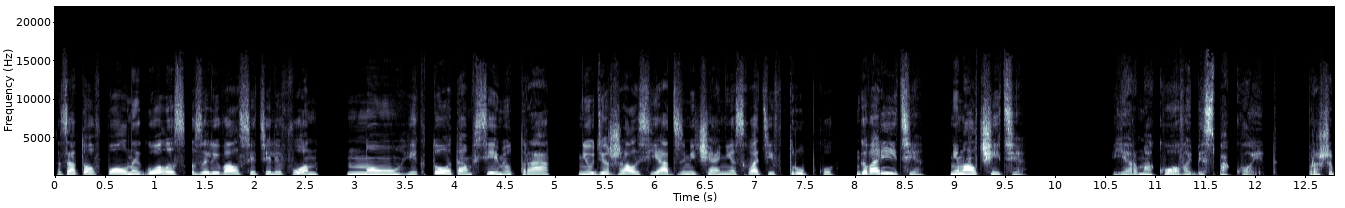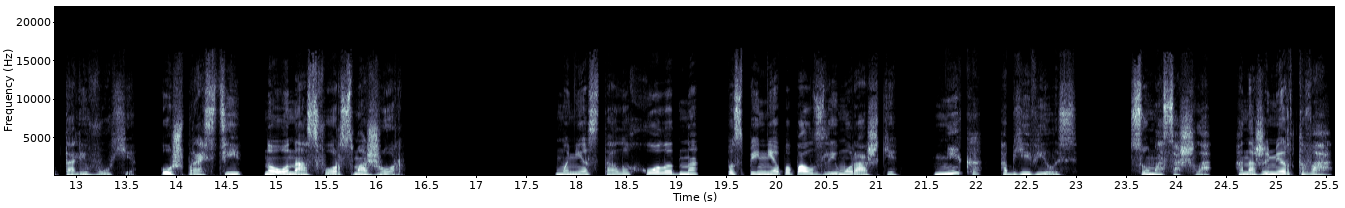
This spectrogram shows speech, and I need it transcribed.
зато в полный голос заливался телефон. «Ну, и кто там в семь утра?» Не удержалась я от замечания, схватив трубку. «Говорите, не молчите!» «Ермакова беспокоит», — прошептали в ухе. «Уж прости, но у нас форс-мажор». Мне стало холодно, по спине поползли мурашки. Ника объявилась. С ума сошла. Она же мертва.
